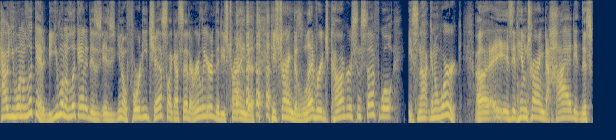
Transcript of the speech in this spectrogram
how you want to look at it. Do you want to look at it as, as you know 4D chess, like I said earlier, that he's trying to he's trying to leverage Congress and stuff? Well, it's not going to work. Uh, is it him trying to hide this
